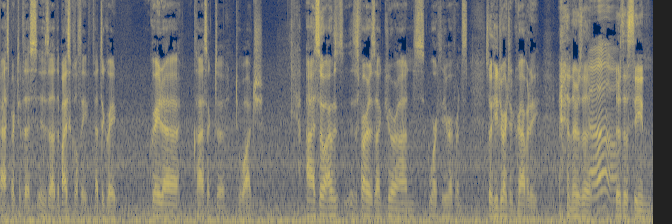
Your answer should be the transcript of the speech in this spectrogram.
aspect of this is uh, the Bicycle Thief. That's a great, great uh, classic to to watch. Uh, so I was as far as uh, Cuarón's work that he referenced. So he directed Gravity, and there's a Oh. there's a scene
